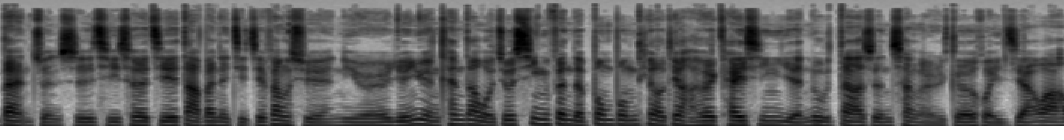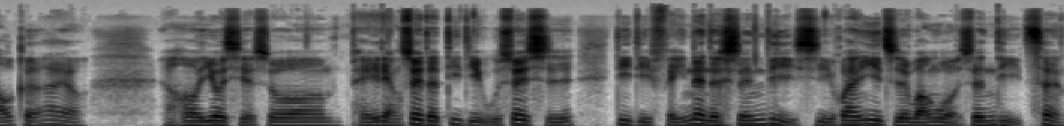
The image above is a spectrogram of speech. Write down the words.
半准时骑车接大班的姐姐放学，女儿远远看到我就兴奋的蹦蹦跳跳，还会开心沿路大声唱儿歌回家，哇，好可爱哦。然后又写说，陪两岁的弟弟午睡时，弟弟肥嫩的身体喜欢一直往我身体蹭，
